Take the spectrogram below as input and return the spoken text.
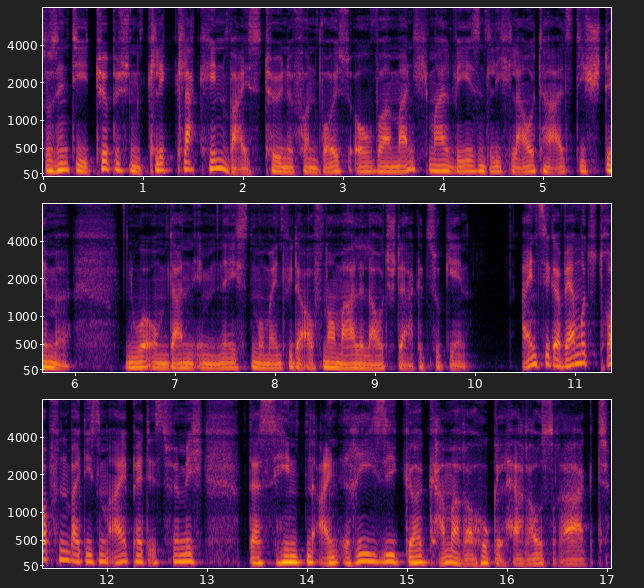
so sind die typischen Klick-Klack-Hinweistöne von VoiceOver manchmal wesentlich lauter als die Stimme, nur um dann im nächsten Moment wieder auf normale Lautstärke zu gehen. Einziger Wermutstropfen bei diesem iPad ist für mich, dass hinten ein riesiger Kamerahuckel herausragt.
